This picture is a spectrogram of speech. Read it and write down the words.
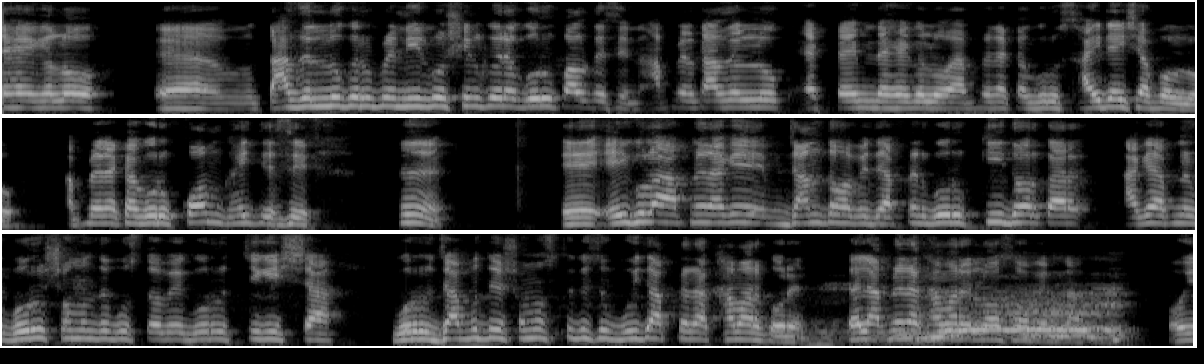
দেখা গেল কাজের লোকের উপরে নির্ভরশীল করে গরু পালতেছেন। আপনার কাজের লোক এক টাইম দেখা গেল, আপনার একটা গরু সাইড আইসা পড়ল, আপনার একটা গরু কম খাইতেছে। হ্যাঁ? এইগুলা আপনার আগে জানতে হবে যে আপনার গরু কি দরকার। আগে আপনার গরুর সম্বন্ধে বুঝতে হবে, গরুর চিকিৎসা, গরুর যাবতীয় সমস্ত কিছু বুঝে আপনারা খামার করেন। তাহলে আপনারা খামারে লস হবেন না। ওই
